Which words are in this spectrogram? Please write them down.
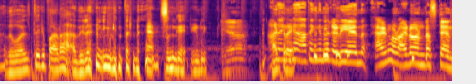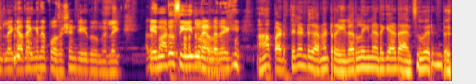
അതുപോലത്തെ ഒരു പടം. അതിലാണ് ഇങ്ങനത്തെ ഡാൻസും കാര്യങ്ങളും. അതെങ്ങനെ I do I do understand like അതെങ്ങനെ പൊസിഷൻ ചെയ്തു ലൈക്ക് എന്ത് സീനിലാണ് ലൈക്ക് ആ പടത്തിലുണ്ട്. കാരണം ട്രെയിലറിൽ ഇങ്ങനെ ഇടയ്ക്ക് ആ ഡാൻസ് വരുന്നുണ്ട്.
